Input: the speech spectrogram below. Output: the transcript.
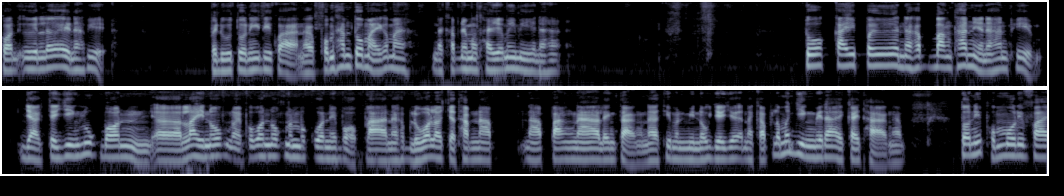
ก่อนอื่นเลยนะพี่ ไปดูตัวนี้ดีกว่านะครับ ผมทำตัวใหม่เข้ามานะครับ ในเมืองไทยยังไม่มีนะฮะตัวไกลปืนนะครับ บางท่านเนี่ยนะฮะพี่อยากจะยิงลูกบอลไล่นกหน่อยเพราะว่านกมันมากวนในบ่อปลานะครับ หรือว่าเราจะทำนานาปังนาอะไรต่างๆนะที่มันมีนกเยอะๆนะครับ แล้วมันยิงไม่ได้ไกลถางนะครับ ตัวนี้ผมโมดิฟาย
